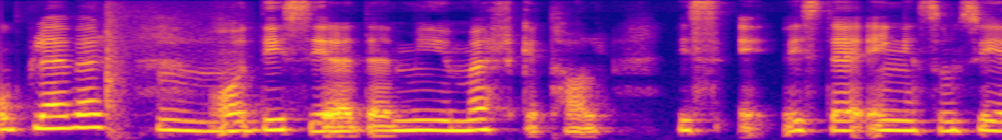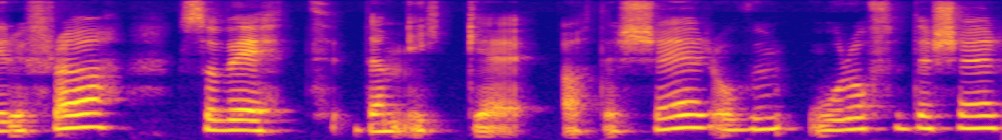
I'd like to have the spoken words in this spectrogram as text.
opplever. Mm. Og de sier at det er mye mørketall. Hvis, hvis det er ingen som sier ifra, så vet de ikke at det skjer, og hvor, ofte det skjer.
